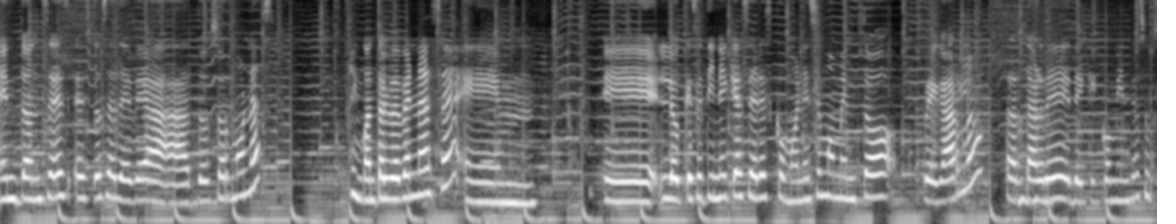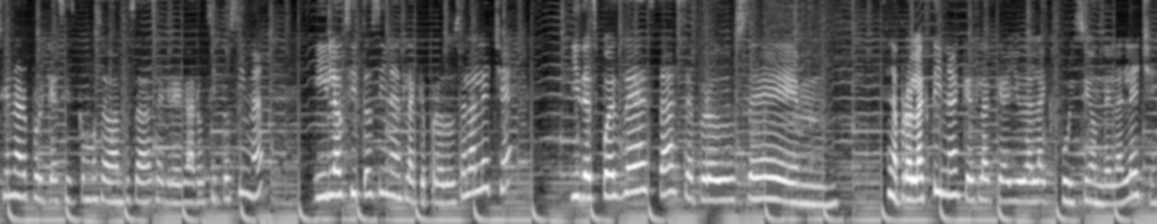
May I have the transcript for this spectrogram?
Entonces esto se debe a dos hormonas. En cuanto el bebé nace, em, eh, lo que se tiene que hacer es como en ese momento pegarlo, tratar de, de que comience a succionar porque así es como se va a empezar a segregar oxitocina y la oxitocina es la que produce la leche y después de esta se produce mm, la prolactina que es la que ayuda a la expulsión de la leche.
